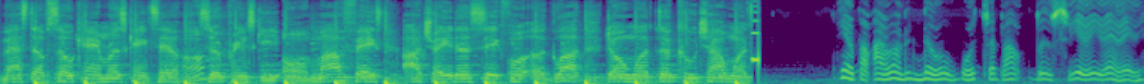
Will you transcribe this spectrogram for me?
Masked up so cameras can't tell. Supreme ski on my face. I trade a sick for a Glock. Don't want the cooch, I want Yeah, but I want to know what's about this thing.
